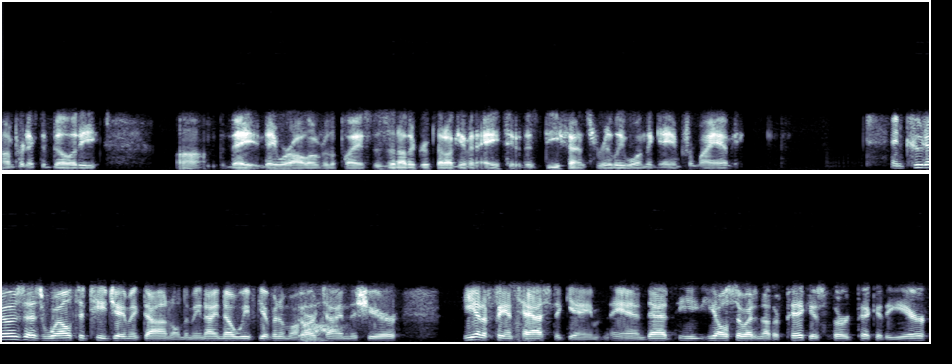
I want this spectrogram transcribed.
unpredictability, um, they they were all over the place. This is another group that I'll give an A to. This defense really won the game for Miami. And kudos as well to TJ McDonald. I mean, I know we've given him a hard Oh. time this year. He had a fantastic game, and that he he also had another pick, his third pick of the year.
